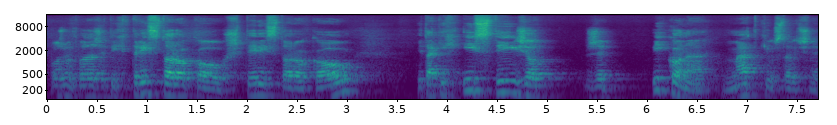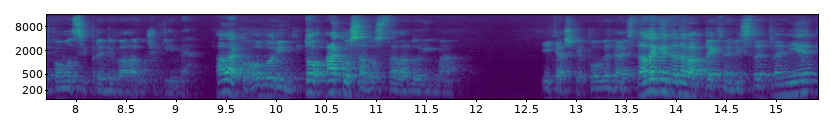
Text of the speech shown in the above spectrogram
môžeme povedať, že tých 300 rokov, 400 rokov je takých istých, že, že ikona Matky ustavičnej pomoci prebývala už v Ríme. Ale ako hovorím, to, ako sa dostala do Ríma, je ťažké povedať. Tá legenda dáva pekné vysvetlenie,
